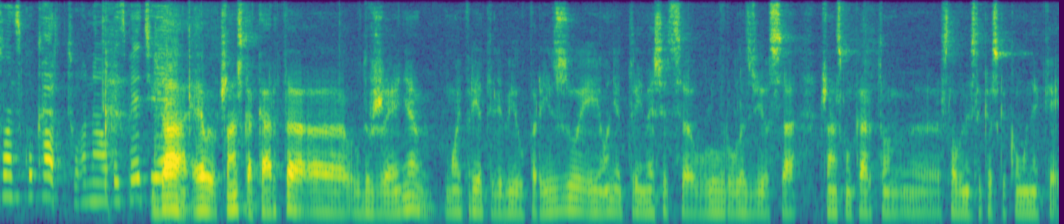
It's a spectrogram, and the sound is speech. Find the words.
člansku kartu. Ona obezbeđuje... Da, evo, članska karta uh, udruženja. Moj prijatelj je bio u Parizu i on je tri mjeseca u Louvre ulazio sa članskom kartom uh, Slobodne slikarske komune Kej.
